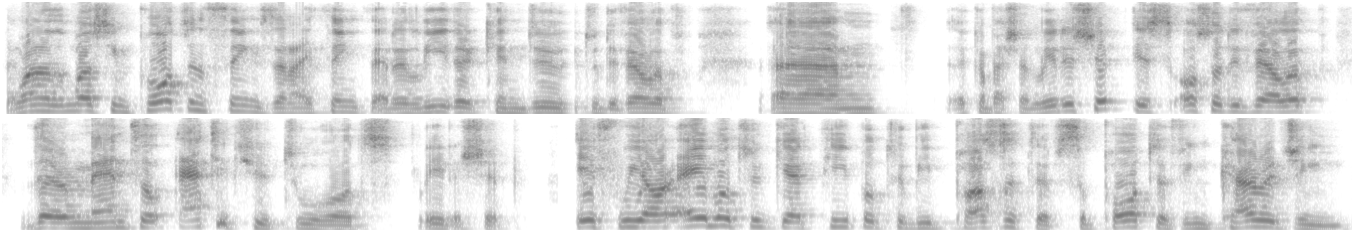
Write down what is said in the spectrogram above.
One of the most important things that I think that a leader can do to develop um, compassionate leadership is also develop their mental attitude towards leadership. If we are able to get people to be positive, supportive, encouraging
